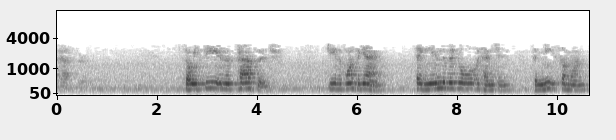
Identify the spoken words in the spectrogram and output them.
Master. So we see in this passage, Jesus once again taking individual attention to meet someone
